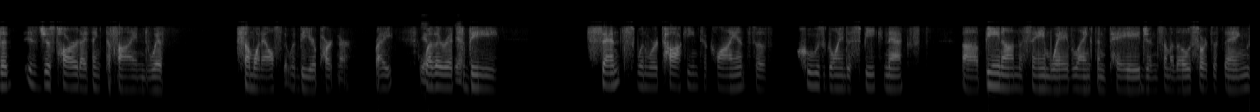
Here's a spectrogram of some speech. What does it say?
that is just hard, I think, to find with someone else that would be your partner, right? Yeah. Whether it's yeah. the sense when we're talking to clients of who's going to speak next, uh, being on the same wavelength and page and some of those sorts of things.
